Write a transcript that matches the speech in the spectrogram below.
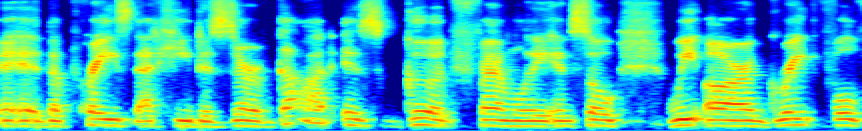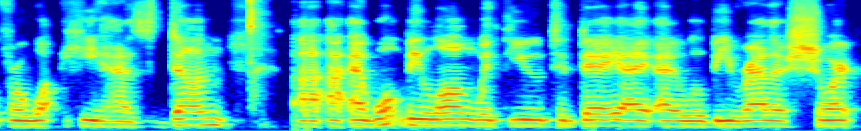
uh, the praise that He deserves. God is good, family. And so we are grateful for what He has done. I, I won't be long with you today, I, I will be rather short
